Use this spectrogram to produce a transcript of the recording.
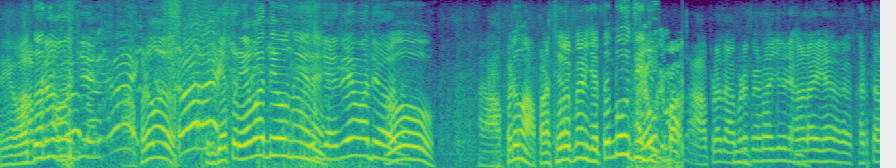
રેવા દો ને. આપણે હું ત્રીજા તો રેવા દેવાનું એને. રેવા ઓ અને આપણે આપણા છોરા પેણ જતો બહુ થઈ ગયું. આપણે તો આપણે પેણા જોઈને હાડા ખરતા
